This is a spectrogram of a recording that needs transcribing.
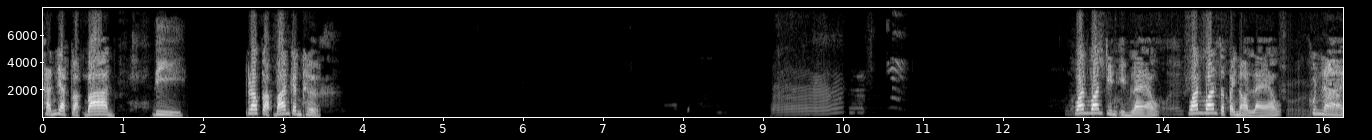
ฉันอยากกลับบ้าน ดี เรากลับบ้านกันเถอะ ว่านว่านกินอิ่มแล้ว ว่านว่านจะไปนอนแล้ว คุณนาย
